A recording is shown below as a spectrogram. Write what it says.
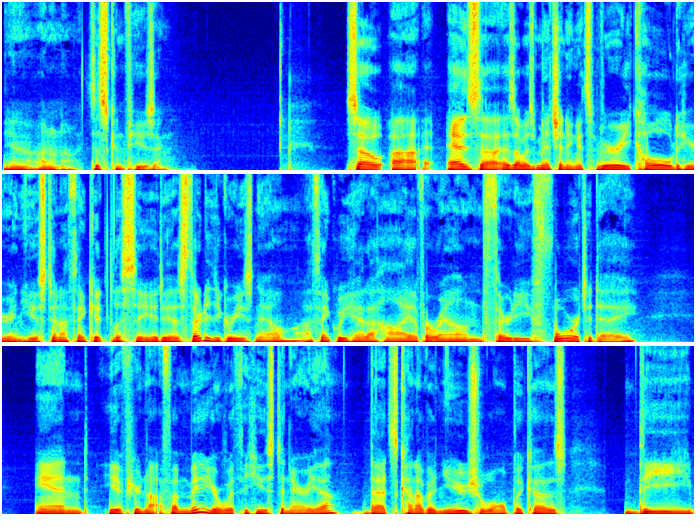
you know i don't know it's just confusing so uh, as uh, as i was mentioning it's very cold here in houston i think it let's see it is 30 degrees now i think we had a high of around 34 today and if you're not familiar with the houston area that's kind of unusual because the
